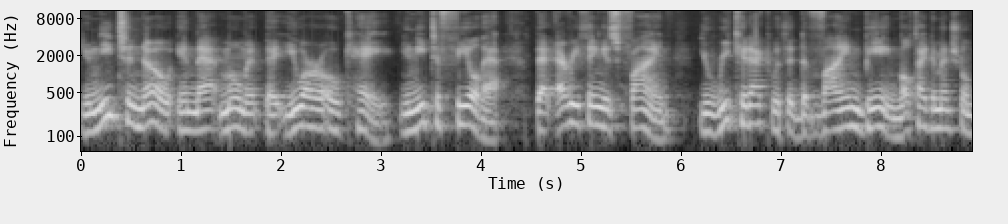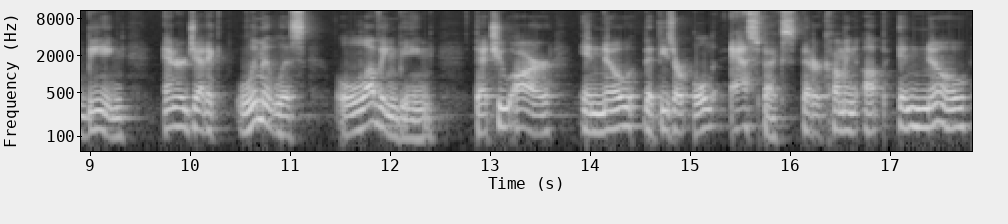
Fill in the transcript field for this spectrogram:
You need to know in that moment that you are okay. You need to feel that, that everything is fine. You reconnect with the divine being, multidimensional being, energetic, limitless, loving being that you are, and know that these are old aspects that are coming up, and know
